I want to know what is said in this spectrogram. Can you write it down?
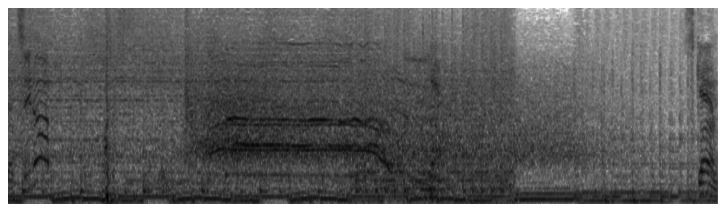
Sets it up. Scam.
